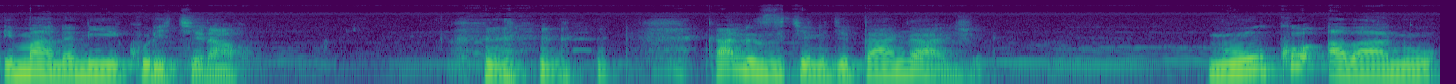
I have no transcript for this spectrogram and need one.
imana niyo ikurikiraho. Kandi uzi ikintu gitangaje? Ni uko abantu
